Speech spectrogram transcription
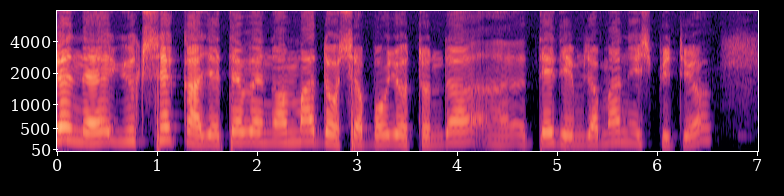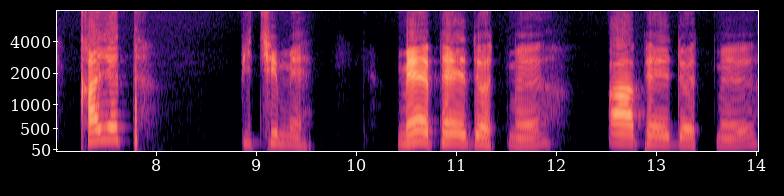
Ben yüksek kalite ve normal dosya boyutunda e, dediğim zaman iş bitiyor. Kayıt biçimi MP4 mü? AP4 mü?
